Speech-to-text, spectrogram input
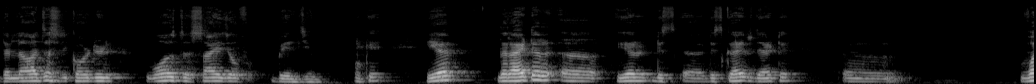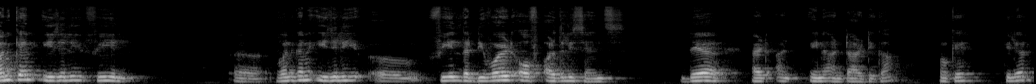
The largest recorded was the size of belgium. Okay. Here the writer uh, here uh, describes that uh, one can easily feel uh, one can easily uh, feel the devoid of earthly sense. There at in Antarctica. Okay, clear?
